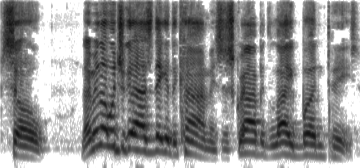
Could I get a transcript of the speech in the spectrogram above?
So let me know what you guys think in the comments. Subscribe, hit the like button. Peace.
